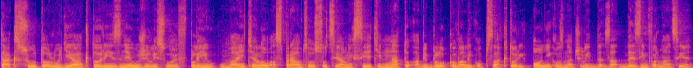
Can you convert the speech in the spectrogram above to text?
tak sú to ľudia, ktorí zneužili svoj vplyv u majiteľov a správcov sociálnych sietí na to, aby blokovali obsah, ktorý oni označili za dezinformácie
